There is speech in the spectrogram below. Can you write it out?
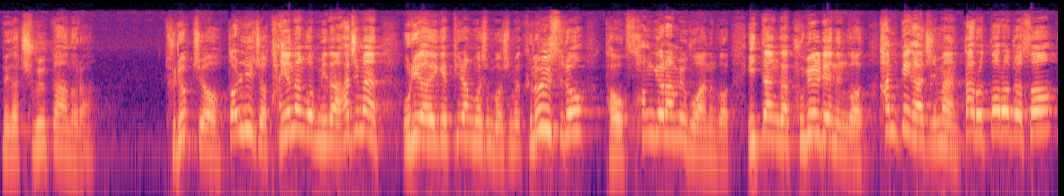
내가 죽을까 하노라. 두렵죠. 떨리죠. 당연한 겁니다. 하지만 우리가에게 필요한 것은 무엇이며 그럴수록 더욱 성결함을 구하는 것, 이 땅과 구별되는 것, 함께 가지만 따로 떨어져서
